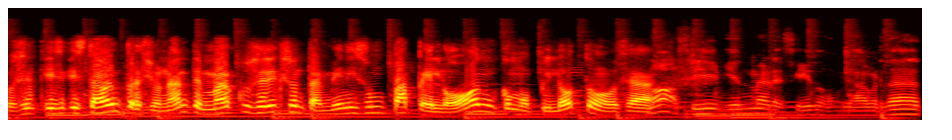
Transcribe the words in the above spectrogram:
Pues es- es- estaba impresionante. Marcus Ericsson también hizo un papelón como piloto, o sea, No, sí, bien merecido. La verdad,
